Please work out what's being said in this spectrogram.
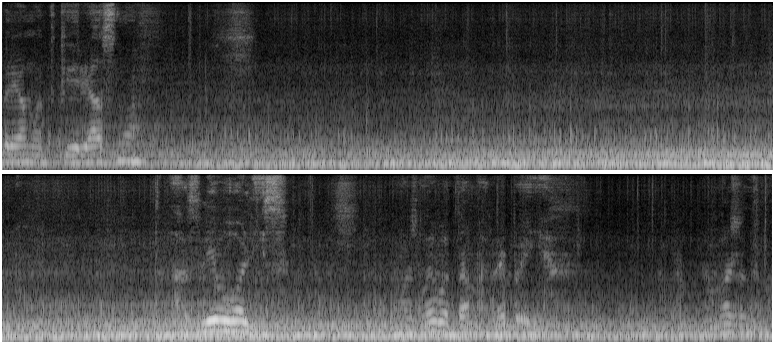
Прямо таки рясно. А з лівого ліс. Можливо, там гриби є. А може нема.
